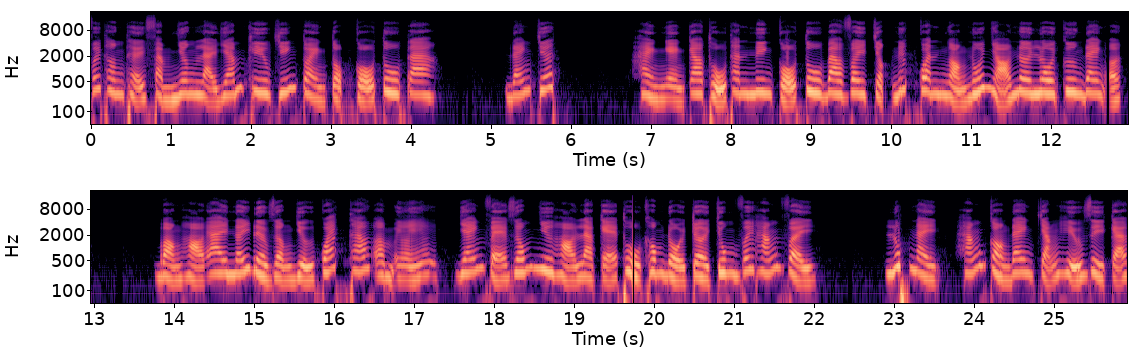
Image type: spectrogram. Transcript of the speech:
với thân thể phàm nhân lại dám khiêu chiến toàn tộc cổ tu ta. Đáng chết. Hàng ngàn cao thủ thanh niên cổ tu bao vây chật nít quanh ngọn núi nhỏ nơi lôi cương đang ở. Bọn họ ai nấy đều giận dữ quát tháo ầm ĩ, dáng vẻ giống như họ là kẻ thù không đội trời chung với hắn vậy. Lúc này, hắn còn đang chẳng hiểu gì cả,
